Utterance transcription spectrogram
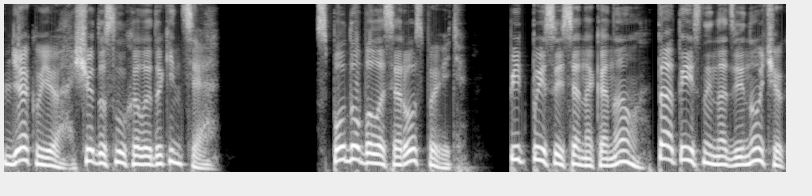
Дякую, що дослухали до кінця. Сподобалася розповідь? Підписуйся на канал та тисни на дзвіночок,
